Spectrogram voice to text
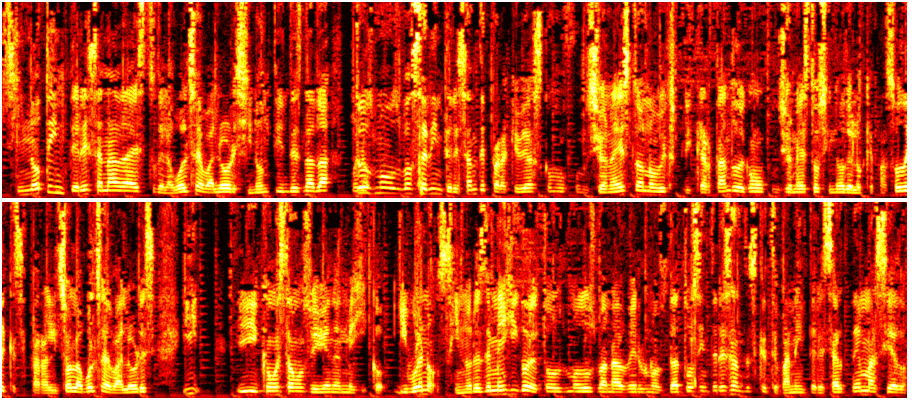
si no te interesa nada esto de la bolsa de valores, si no entiendes nada, de todos modos va a ser interesante para que veas cómo funciona esto. No voy a explicar tanto de cómo funciona esto, sino de lo que pasó, de que se paralizó la bolsa de valores y, y cómo estamos viviendo en México. Y bueno, si no eres de México, de todos modos van a haber unos datos interesantes que te van a interesar demasiado.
